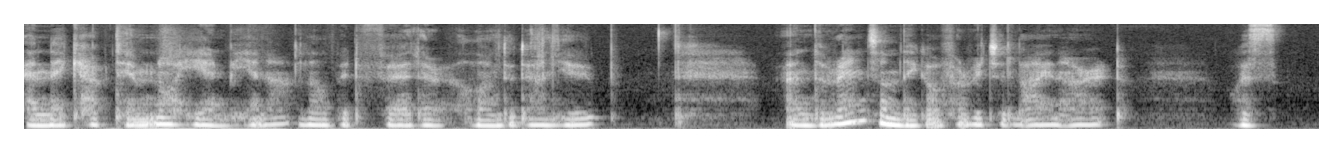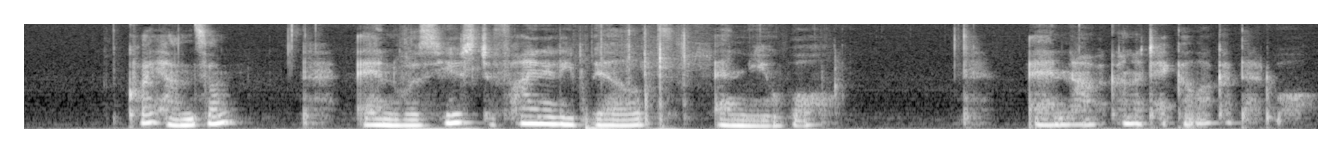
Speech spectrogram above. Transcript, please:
and they kept him not here in Vienna, a little bit further along the Danube. And the ransom they got for Richard Lionheart was quite handsome and was used to finally build a new wall. And now we're gonna take a look at that wall.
